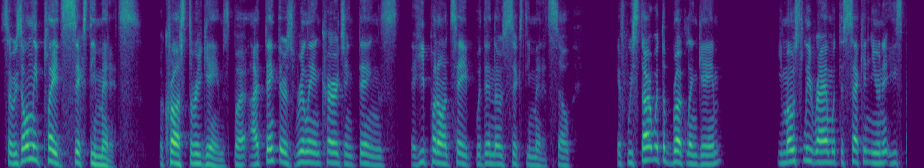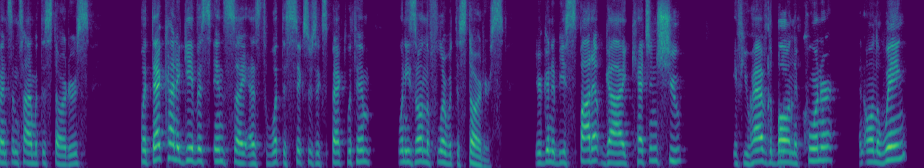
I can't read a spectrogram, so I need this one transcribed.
So he's only played 60 minutes across three games, but I think there's really encouraging things that he put on tape within those 60 minutes. So if we start with the Brooklyn game, he mostly ran with the second unit. He spent some time with the starters, but that kind of gave us insight as to what the Sixers expect with him when he's on the floor with the starters. You're going to be a spot up guy, catch and shoot. If you have the ball in the corner and on the wing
